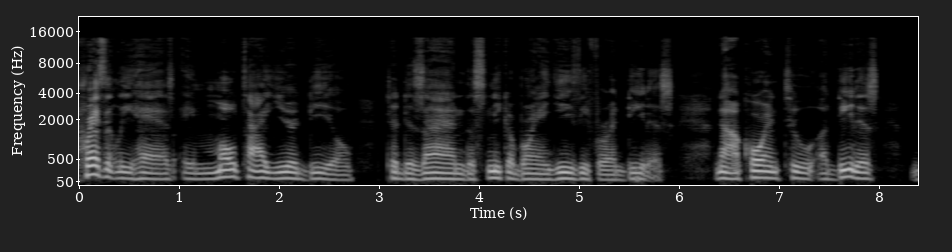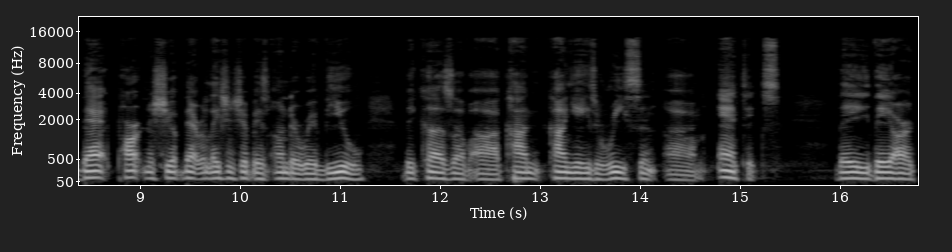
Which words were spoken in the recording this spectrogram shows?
presently has a multi-year deal to design the sneaker brand Yeezy for Adidas. Now, according to Adidas, that partnership, that relationship is under review because of uh, Kanye's recent um, antics. They they are.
